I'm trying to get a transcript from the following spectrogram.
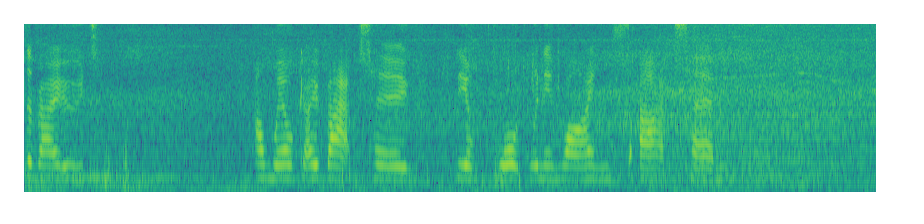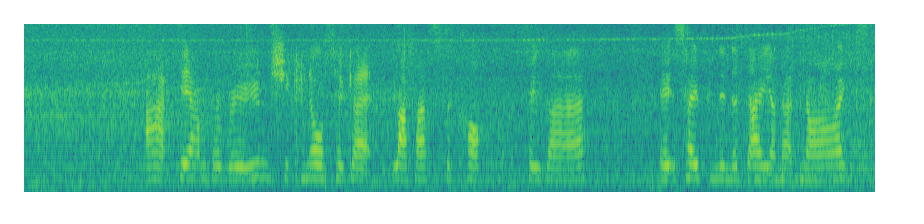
the road and we'll go back to the award-winning wines at um, at the Amber Rooms. You can also get Lavazza coffee there. It's open in the day and at night.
